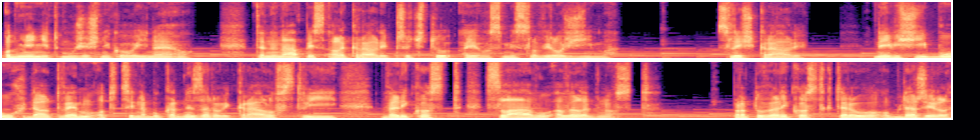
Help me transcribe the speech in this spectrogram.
odměnit můžeš někoho jiného. Ten nápis ale králi přečtu a jeho smysl vyložím. Slyš, králi, nejvyšší Bůh dal tvému otci Nabukadnezarovi království, velikost, slávu a velebnost. Pro tu velikost, kterou ho obdařil,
